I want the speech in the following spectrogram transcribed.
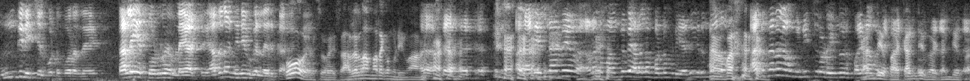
முங்கு நீச்சல் போட்டு போறது தலையை தொடுற விளையாட்டு அதெல்லாம் நினைவுகள்ல இருக்கா? ஓ அதெல்லாம் மறக்க முடியுமா? எல்லாமே ஆனா நம்ம அதெல்லாம் பண்ண முடியாது. இருந்தாலும் அதுதானே நமக்கு நீச்சலோட இன்னொரு பரிணாமத்தை கண்டிப்பா காட்டுது. கண்டிப்பா கண்டிப்பா.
